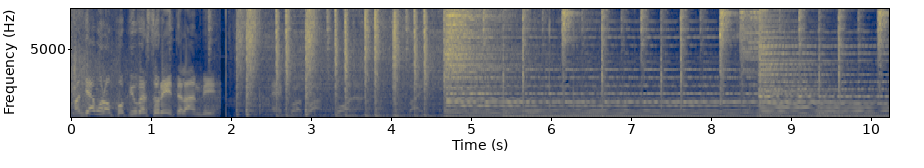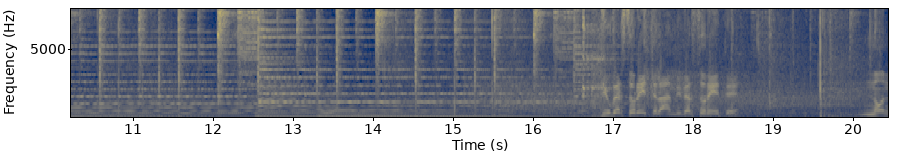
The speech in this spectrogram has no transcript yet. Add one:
mandiamola un po' più verso rete, Lambi. Più verso rete Lambi, verso rete. Non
